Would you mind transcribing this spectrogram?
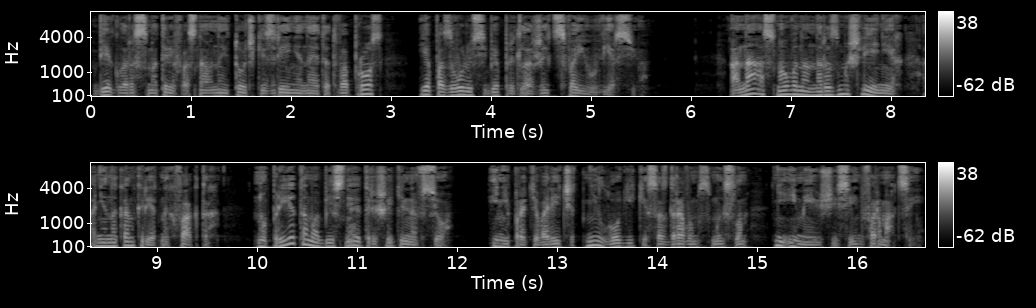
Бегло рассмотрев основные точки зрения на этот вопрос, я позволю себе предложить свою версию. Она основана на размышлениях, а не на конкретных фактах, но при этом объясняет решительно все и не противоречит ни логике со здравым смыслом, ни имеющейся информацией.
